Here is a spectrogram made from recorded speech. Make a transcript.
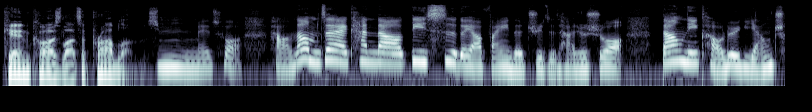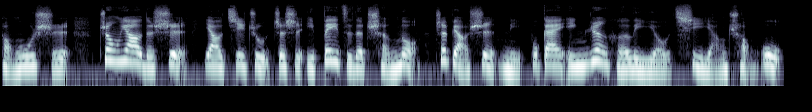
can cause lots of problems. 嗯，没错。好，那我们再来看到第四个要翻译的句子，他就说： 当你考虑养宠物时，重要的是要记住，这是一辈子的承诺。这表示你不该因任何理由弃养宠物。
